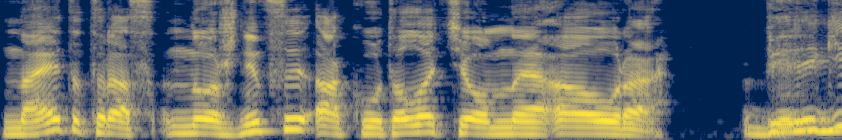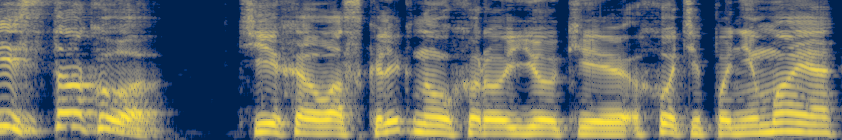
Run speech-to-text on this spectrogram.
на этот раз ножницы окутала темная аура. «Берегись, Таку!» Тихо воскликнул Харуюки, хоть и понимая,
